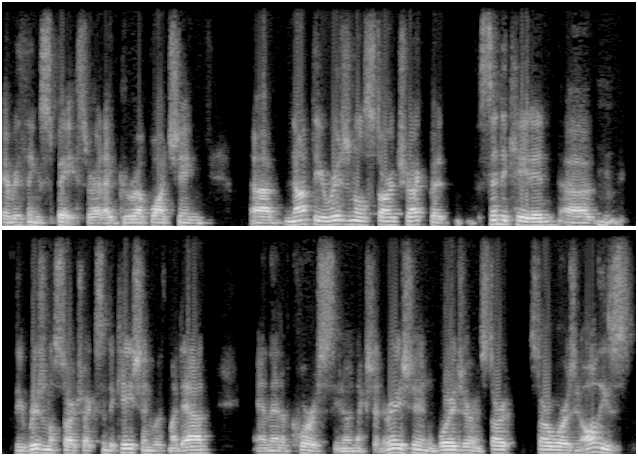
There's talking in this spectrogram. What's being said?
everything space, right? I grew up watching uh, not the original Star Trek, but syndicated, uh, mm-hmm. the original Star Trek syndication with my dad. And then, of course, you know, Next Generation and Voyager and Star, Star Wars and all these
